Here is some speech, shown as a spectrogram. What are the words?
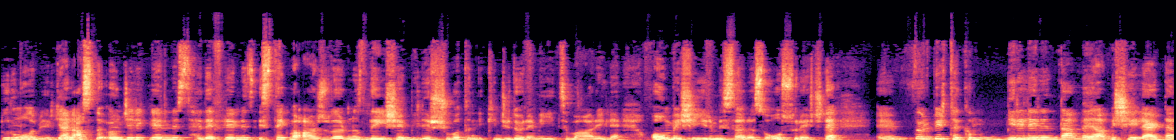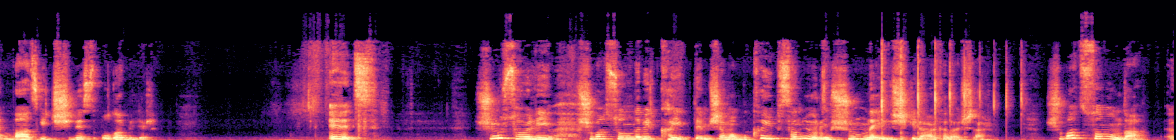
durum olabilir. Yani aslında öncelikleriniz, hedefleriniz, istek ve arzularınız değişebilir Şubat'ın ikinci dönemi itibariyle 15'i 20'si arası o süreçte e, böyle bir takım birilerinden veya bir şeylerden vazgeçişiniz olabilir. Evet. Şunu söyleyeyim. Şubat sonunda bir kayıp demiş ama bu kayıp sanıyorum şununla ilişkili arkadaşlar. Şubat sonunda e,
